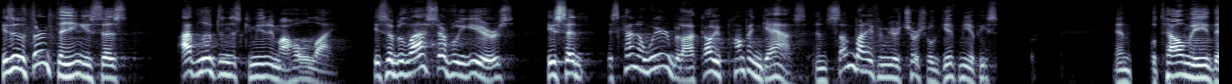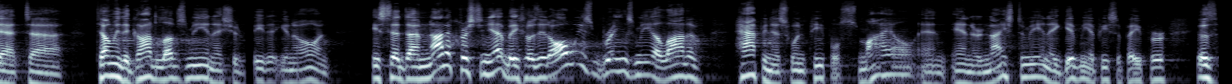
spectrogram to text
He said, the third thing, he says, I've lived in this community my whole life. He said, but the last several years, he said, It's kind of weird, but I'll be pumping gas, and somebody from your church will give me a piece of paper. And will tell me that, uh, tell me that God loves me and I should read it, you know. And he said, I'm not a Christian yet because it always brings me a lot of happiness when people smile and, and are nice to me and they give me a piece of paper. Because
